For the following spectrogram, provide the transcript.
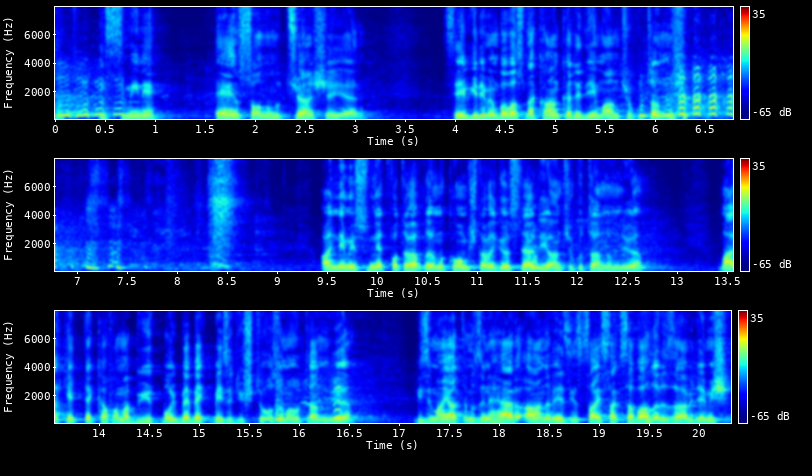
İsmini. En son unutacağın şey yani. Sevgilimin babasına kanka dediğim an çok utanmışım. Annemin sünnet fotoğraflarımı komşulara gösterdiği an çok utandım diyor. Markette kafama büyük boy bebek bezi düştü o zaman utandım diyor. Bizim hayatımızın her anı rezil saysak sabahlarız abi demiş.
